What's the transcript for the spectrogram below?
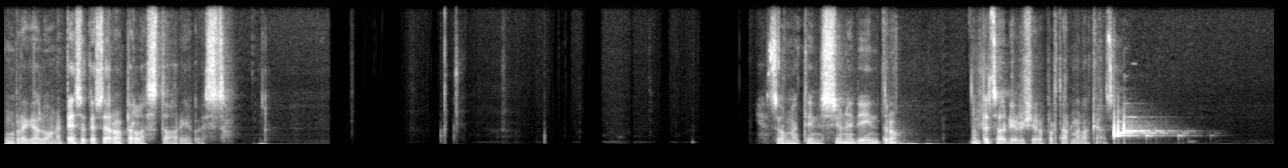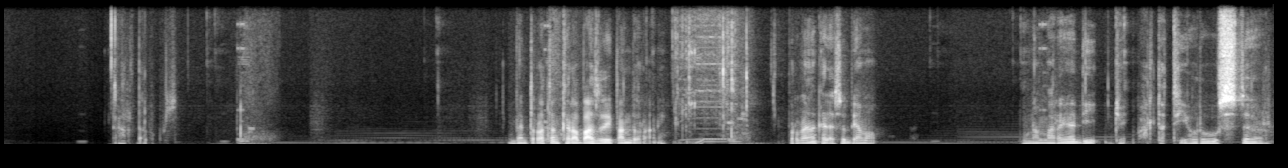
Un regalone. Penso che serva per la storia questo. C'è una tensione dentro. Non pensavo di riuscire a portarmelo a casa. Guardalo qui. Abbiamo trovato anche la base dei Pandorani. Il problema è che adesso abbiamo una marea di... Guarda, Tio Rooster.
